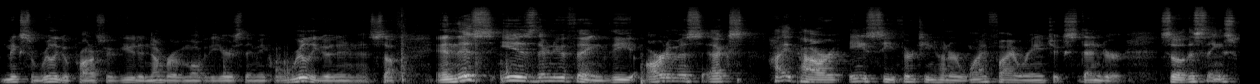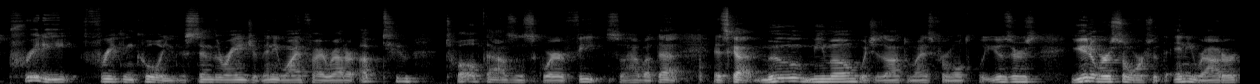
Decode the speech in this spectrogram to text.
make some really good products. We've Reviewed a number of them over the years. They make really good internet stuff. And this is their new thing, the Artemis X high power AC 1300 Wi-Fi range extender. So this thing's pretty freaking cool. You can extend the range of any Wi-Fi router up to 12,000 square feet. So how about that? It's got Mu MIMO, which is optimized for multiple users. Universal works with any router.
